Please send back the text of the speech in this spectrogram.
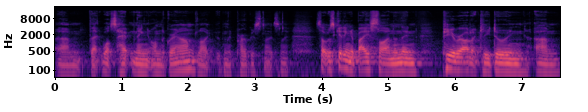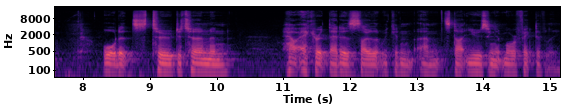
um, that what's happening on the ground, like in the progress notes. So it was getting a baseline and then periodically doing um, audits to determine how accurate that is so that we can um, start using it more effectively.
